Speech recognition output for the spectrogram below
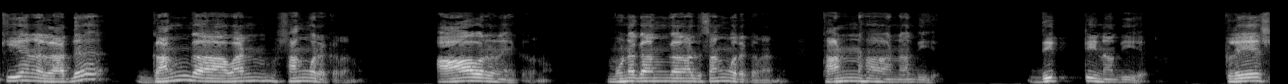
කියන ලද ගංගාවන් සංවර කරනු. ආවරණය කරනු. මොනගංගාද සංවර කරන්න. තන්හා නදිය. දිට්ටි නදිය. ක්ලේෂ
